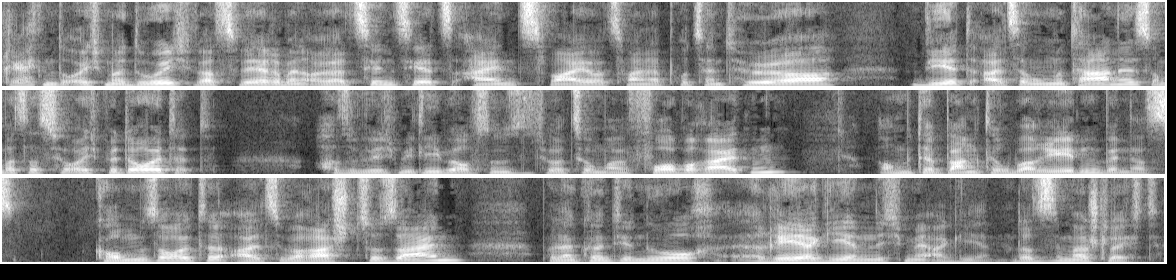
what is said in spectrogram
rechnet euch mal durch, was wäre, wenn euer Zins jetzt ein, zwei oder 200 Prozent höher wird, als er momentan ist und was das für euch bedeutet. Also würde ich mich lieber auf so eine Situation mal vorbereiten, auch mit der Bank darüber reden, wenn das kommen sollte, als überrascht zu sein, weil dann könnt ihr nur reagieren, nicht mehr agieren. Das ist immer schlecht.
